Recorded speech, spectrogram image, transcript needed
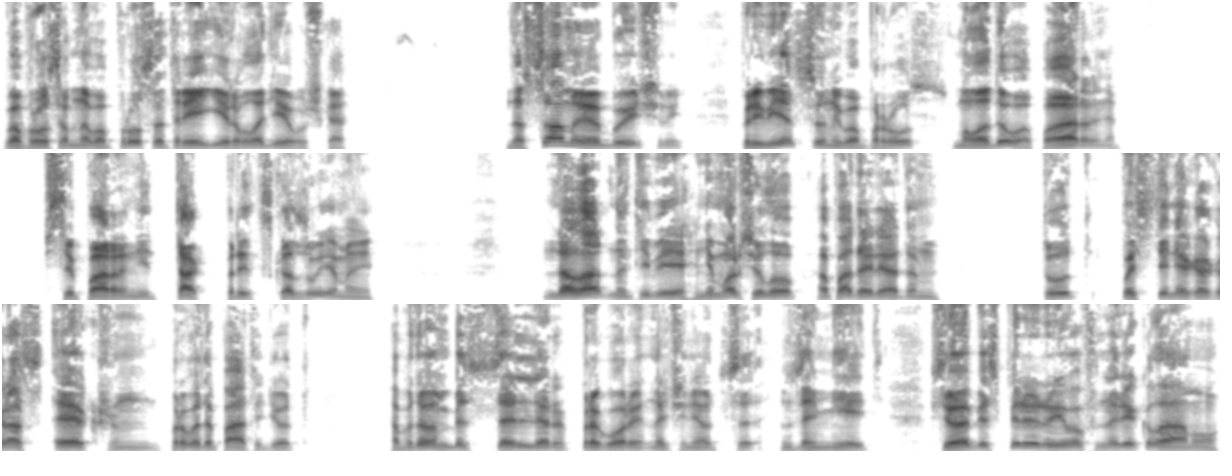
Вопросом на вопрос отреагировала девушка. На самый обычный, приветственный вопрос молодого парня. Все парни так предсказуемые. «Да ладно тебе, не морщи лоб, а падай рядом. Тут по стене как раз экшен про водопад идет. А потом бестселлер про горы начнется. Заметь, все без перерывов на рекламу.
